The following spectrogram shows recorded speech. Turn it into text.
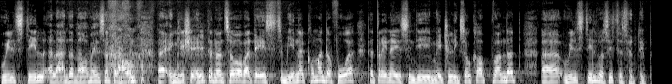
Will Still, allein der Name ist ein Traum. äh, englische Eltern und so, aber der ist zum Jänner gekommen davor. Der Trainer ist in die Major League Soccer abgewandert. Äh, Will Still, was ist das für ein Typ?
